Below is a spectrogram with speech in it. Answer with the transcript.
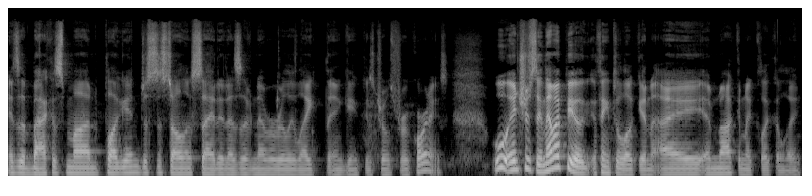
It's a BakkesMod plugin. Just installed and excited as I've never really liked the in-game controls for recordings. Ooh, interesting. That might be a thing to look in. I am not going to click a link.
